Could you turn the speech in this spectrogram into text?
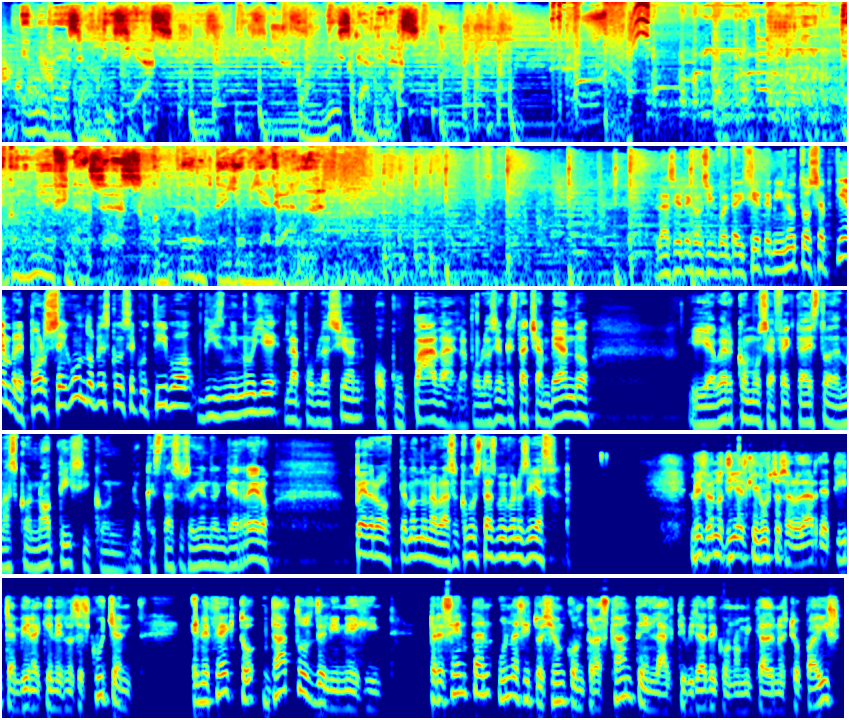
MBS Noticias con Luis Cárdenas. Economía y finanzas con Pedro Tello Villagrán. Las 7.57 minutos, septiembre, por segundo mes consecutivo disminuye la población ocupada, la población que está chambeando y a ver cómo se afecta esto además con Otis y con lo que está sucediendo en Guerrero. Pedro, te mando un abrazo. ¿Cómo estás? Muy buenos días. Luis, buenos días. Qué gusto saludarte a ti también a quienes nos escuchan. En efecto, datos del INEGI presentan una situación contrastante en la actividad económica de nuestro país.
